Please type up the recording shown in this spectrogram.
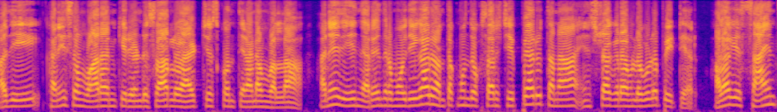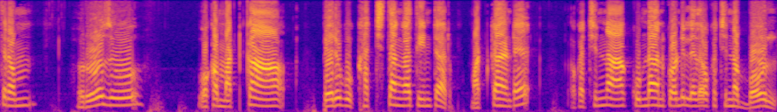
అది కనీసం వారానికి రెండు సార్లు యాడ్ చేసుకొని తినడం వల్ల అనేది నరేంద్ర మోదీ గారు అంతకుముందు ఒకసారి చెప్పారు తన ఇన్స్టాగ్రామ్లో కూడా పెట్టారు. అలాగే సాయంత్రం రోజు ఒక మట్కా పెరుగు ఖచ్చితంగా తింటారు. మట్కా అంటే ఒక చిన్న కుండ అనుకోండి లేదా ఒక చిన్న బౌల్.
